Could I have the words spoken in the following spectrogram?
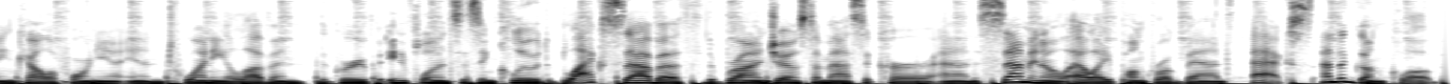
in California in 2011. The group influences include Black Sabbath, the Brian Jonestown Massacre, and seminal LA punk rock bands X and the Gun Club.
